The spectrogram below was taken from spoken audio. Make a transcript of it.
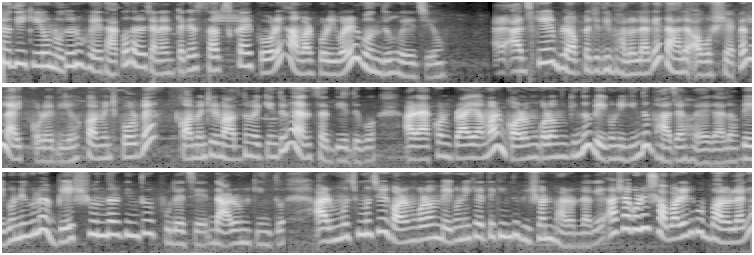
যদি কেউ নতুন হয়ে থাকো, তাহলে চ্যানেলটাকে সাবস্ক্রাইব করে আমার পরিবারের বন্ধু হয়ে যেও। আর আজকের ব্লগটা যদি ভালো লাগে, তাহলে অবশ্যই একটা লাইক করে দিও। কমেন্ট করবে, কমেন্টের মাধ্যমে কিন্তু আমি অ্যান্সার দিয়ে দেবো। আর এখন প্রায় আমার গরম গরম কিন্তু বেগুনি কিন্তু ভাজা হয়ে গেল। বেগুনিগুলো বেশ সুন্দর কিন্তু ফুলেছে, দারুণ কিন্তু। আর মুচমুচে গরম গরম বেগুনি খেতে কিন্তু ভীষণ ভালো লাগে। আশা করি সবারই খুব ভালো লাগে,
